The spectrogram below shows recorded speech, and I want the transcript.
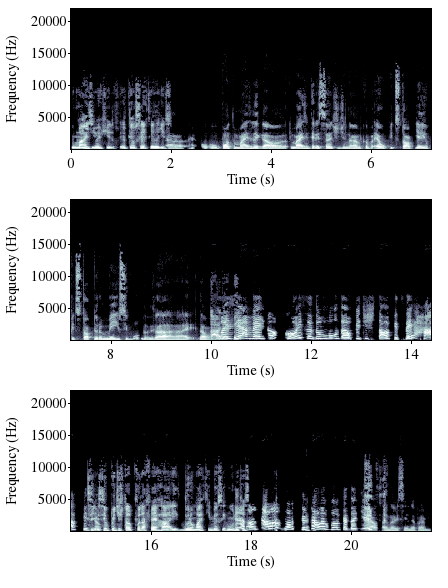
mais divertida. Eu tenho certeza disso. Ah, o, o, ponto mais legal, mais interessante e dinâmico é o pit stop. E aí o pit stop dura meio segundo? Ah, não. Ah, Mas é a melhor coisa do mundo é o pit stop ser rápido. Se, se o pit stop for da Ferrari, dura mais que meio segundo. Então, Oh, cala a boca, cala a boca, Daniel. Ah, não, esse não é pra mim.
